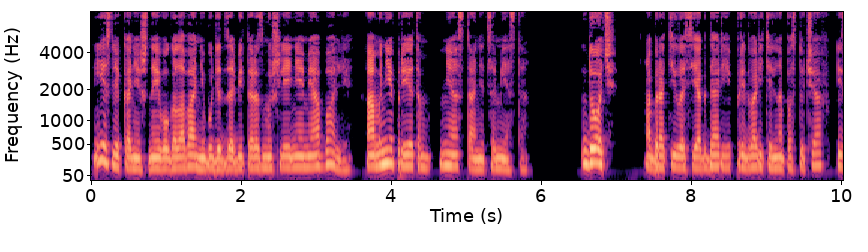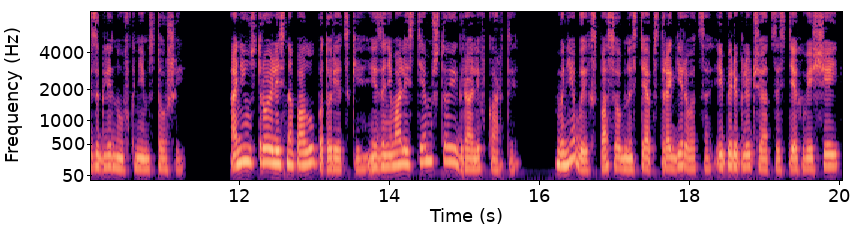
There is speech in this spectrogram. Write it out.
Если, конечно, его голова не будет забита размышлениями о Балле, а мне при этом не останется места. «Дочь!» Обратилась я к Дарье, предварительно постучав и заглянув к ним с Тошей. Они устроились на полу по-турецки и занимались тем, что играли в карты. Мне бы их способности абстрагироваться и переключаться с тех вещей,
